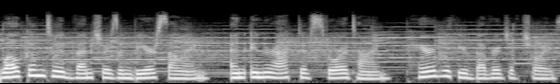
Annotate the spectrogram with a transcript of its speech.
Welcome to Adventures in Beer Selling, an interactive story time paired with your beverage of choice.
